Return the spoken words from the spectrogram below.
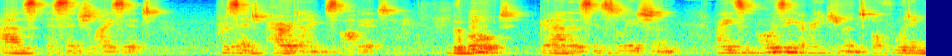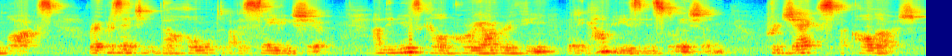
as essentialize it, present paradigms of it. The boat, Grada's installation, by its imposing arrangement of wooden blocks representing the hold of a slaving ship, and the musical choreography that accompanies the installation, projects a collage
